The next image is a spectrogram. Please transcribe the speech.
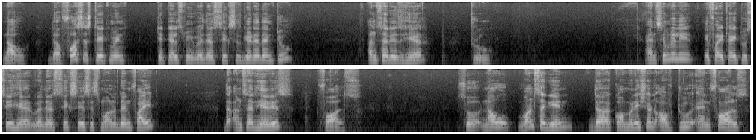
Now, the first statement tells me whether 6 is greater than 2, answer is here true. And similarly, if I try to say here whether 6 is smaller than 5, the answer here is false. So, now once again the combination of true and false,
